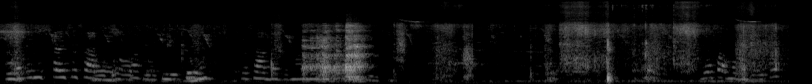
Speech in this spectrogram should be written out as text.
Malinis tayo sa Sabado. Dito. Sa Sabado. Lupa mo ba dito? Dito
